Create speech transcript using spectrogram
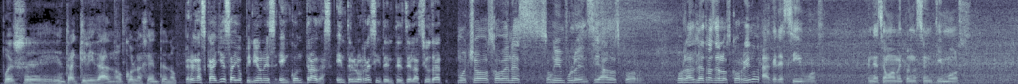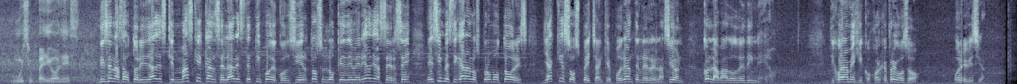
pues eh, intranquilidad ¿no? con la gente. ¿no? Pero en las calles hay opiniones encontradas entre los residentes de la ciudad. Muchos jóvenes son influenciados por, por las letras de los corridos. Agresivos. En ese momento nos sentimos muy superiores. Dicen las autoridades que más que cancelar este tipo de conciertos, lo que debería de hacerse es investigar a los promotores, ya que sospechan que podrían tener relación con lavado de dinero. Tijuana, México, Jorge Fregoso,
